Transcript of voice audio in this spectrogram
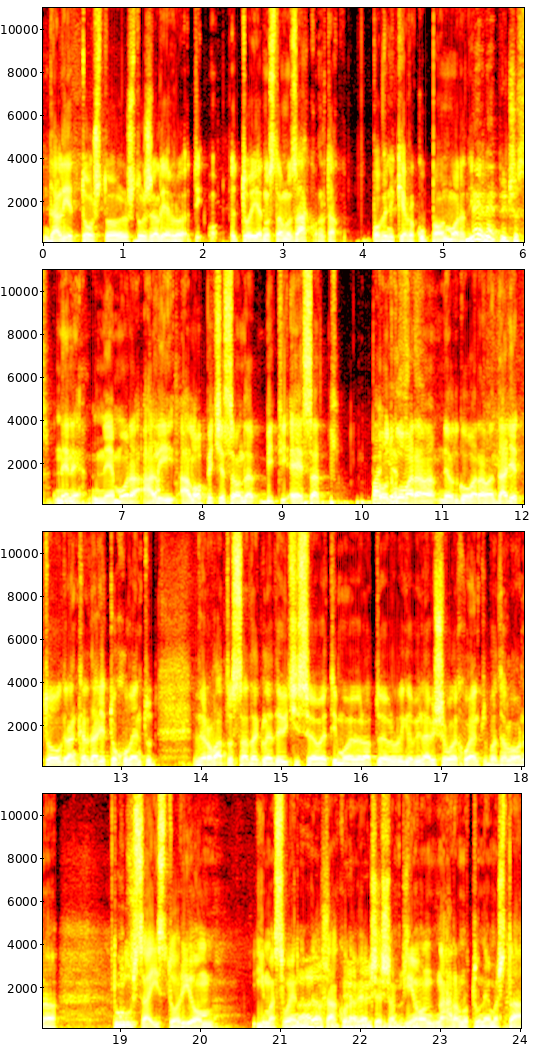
da li je to što, što želi Evro... To je jednostavno zakon, tako? Pobednik Evrokupa, on mora da Ne, igra. ne, pričao sam. Ne, ne, ne mora, ali, da. ali opet će se onda biti, e sad, Pa odgovara vam, ne odgovara vam, dalje je to Gran Canaria, dalje je to Juventud, verovatno sada gledajući sve ove timove, verovatno Euroliga bi najviše vole Juventud, Badalona, klub sa istorijom, ima svoje, Da, da, da, da, tako navijače, nema šampion, naravno tu nema šta,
